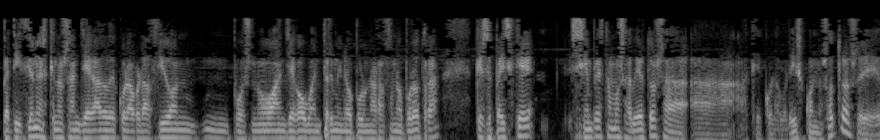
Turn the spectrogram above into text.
peticiones que nos han llegado de colaboración mm, pues no han llegado a buen término por una razón o por otra. Que sepáis que siempre estamos abiertos a, que colaboréis con nosotros. Eh,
